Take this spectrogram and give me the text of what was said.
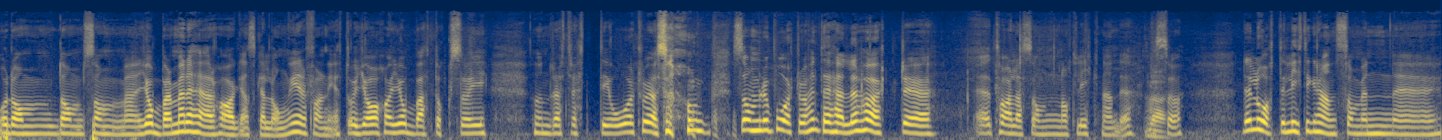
och de, de som jobber jobbar med det här har ganska lång erfarenhet. Och jag har jobbat också i 130 år tror jag som, som reporter och har inte heller hört eh, eh, talas om något liknande. Alltså, det låter lite grann som en eh,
